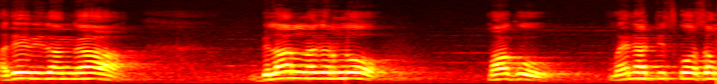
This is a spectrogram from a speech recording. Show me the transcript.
అదేవిధంగా బిలాల్ నగర్లో మాకు మైనార్టీస్ కోసం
